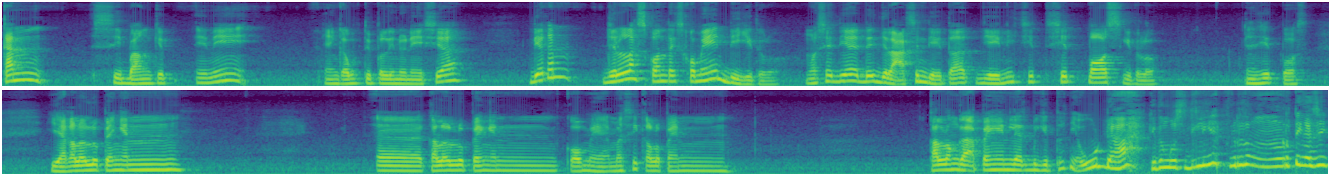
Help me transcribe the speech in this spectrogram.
Kan si bangkit ini yang gabut people Indonesia dia kan jelas konteks komedi gitu loh. Maksudnya dia dia jelasin dia itu dia ini shit shit post gitu loh. Ini shit post. Ya kalau lu pengen eh kalau lu pengen komen masih kalau pengen kalau nggak pengen lihat begitu ya udah. Gitu nggak usah dilihat ngerti, ngerti gak sih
